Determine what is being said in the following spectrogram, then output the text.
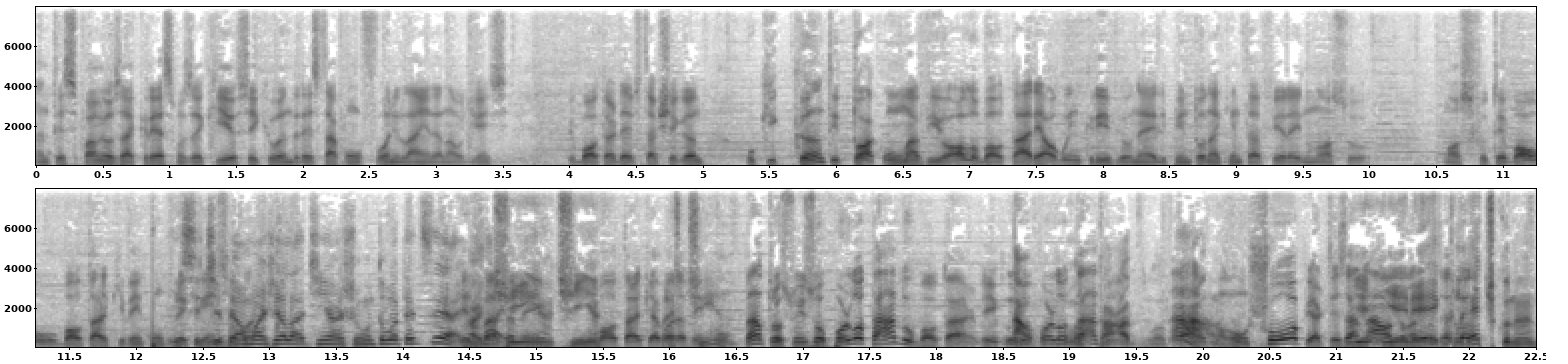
antecipar meus acréscimos aqui. Eu sei que o André está com o fone lá ainda na audiência. E o Baltar deve estar chegando. O que canta e toca uma viola, o Baltar, é algo incrível, né? Ele pintou na quinta-feira aí no nosso, nosso futebol. O Baltar que vem com E frequência. se tiver agora- uma geladinha junto, eu vou até dizer. aí vai. Exatamente. O Baltar que agora Mas vem tinha. com. Não, trouxe um isopor lotado, o Baltar. Veio com Não, isopor lotado. lotado, lotado. Ah, um chopp artesanal. E- e ele é eclético, né?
